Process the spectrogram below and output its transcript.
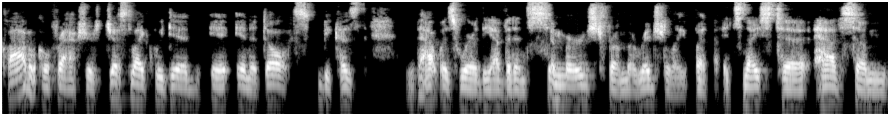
clavicle fractures just like we did in, in adults because that was where the evidence emerged from originally. But it's nice to have some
